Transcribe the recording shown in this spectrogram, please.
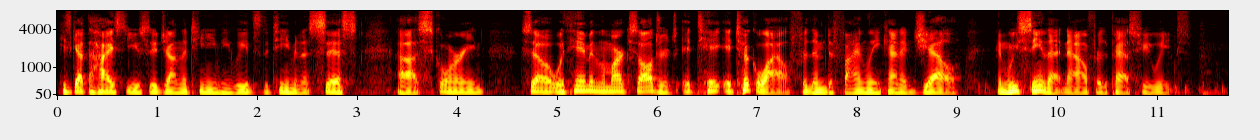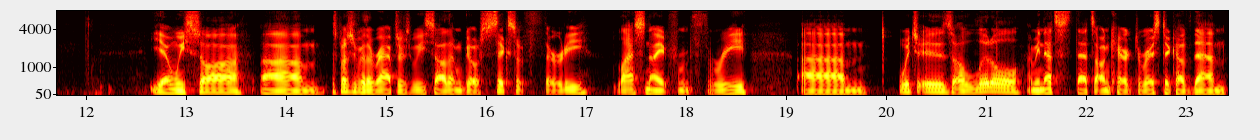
he's got the highest usage on the team. He leads the team in assists, uh, scoring. So with him and LaMarcus Aldridge, it ta- it took a while for them to finally kind of gel, and we've seen that now for the past few weeks. Yeah, and we saw, um, especially for the Raptors, we saw them go six of thirty last night from three. Um, which is a little. I mean, that's that's uncharacteristic of them.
